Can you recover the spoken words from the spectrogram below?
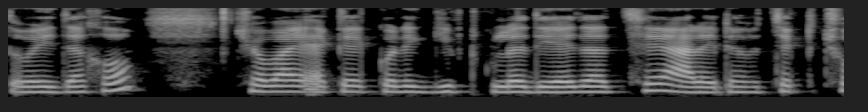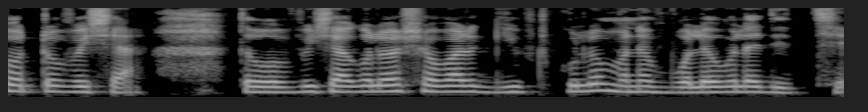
তো এই দেখো, সবাই এক এক করে গিফটগুলো দিয়ে যাচ্ছে। আর এটা হচ্ছে একটা ছোট্ট পিসা তো পিসাগুলো সবার গিফটগুলো মানে বলে বলে দিচ্ছে।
